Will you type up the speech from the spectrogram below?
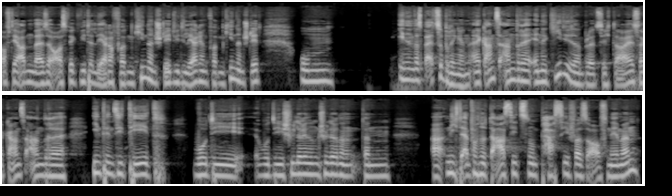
auf die Art und Weise auswirkt, wie der Lehrer vor den Kindern steht, wie die Lehrerin vor den Kindern steht, um ihnen was beizubringen. Eine ganz andere Energie, die dann plötzlich da ist, eine ganz andere Intensität, wo die, wo die Schülerinnen und Schüler dann, dann äh, nicht einfach nur da sitzen und passiv was aufnehmen,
